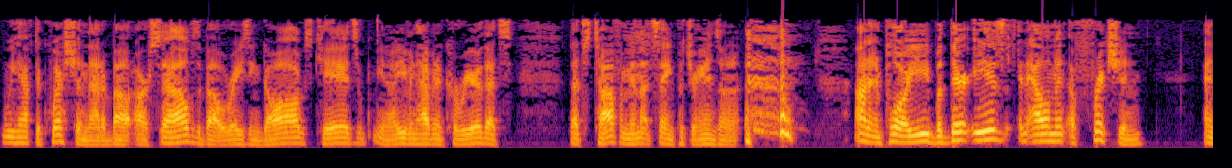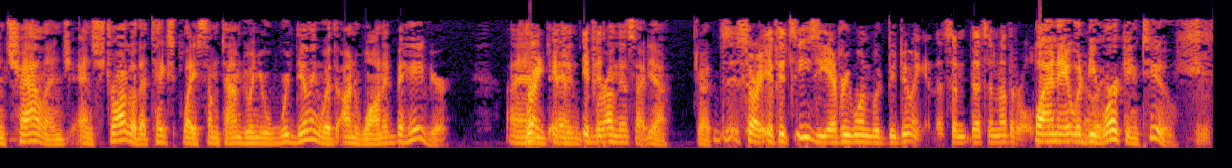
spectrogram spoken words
we have to question that about ourselves, about raising dogs, kids, you know, even having a career that's that's tough. I mean, I'm not saying put your hands on a on an employee, but there is an element of friction and challenge and struggle that takes place sometimes when you're dealing with unwanted behavior. And, right. If, and if we're on this side, yeah. Good. Sorry, if it's easy, everyone would be doing it. That's a, that's another old. Well, and it would be working too. It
